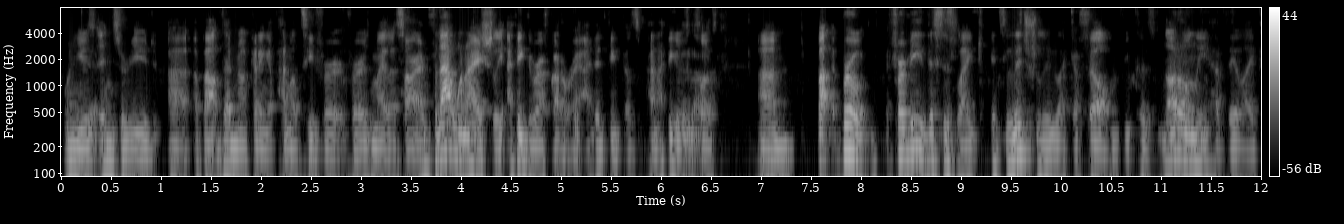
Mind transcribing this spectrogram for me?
when he was interviewed uh, about them not getting a penalty for for Ismaila Sarr. And for that one, I actually I think the ref got it right. I didn't think that was a pen. I think it was no. close. Um, but bro, for me, this is like it's literally like a film because not only have they like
